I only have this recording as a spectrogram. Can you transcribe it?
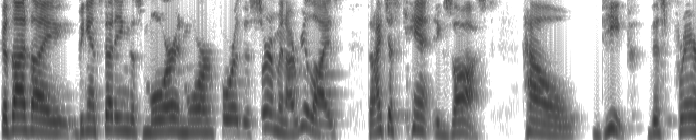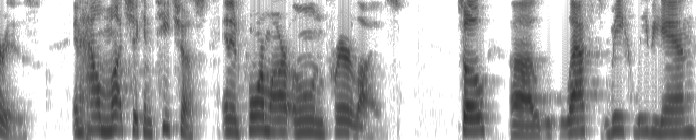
because as I began studying this more and more for this sermon, I realized that I just can't exhaust how deep this prayer is and how much it can teach us and inform our own prayer lives. So, uh, last week we began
